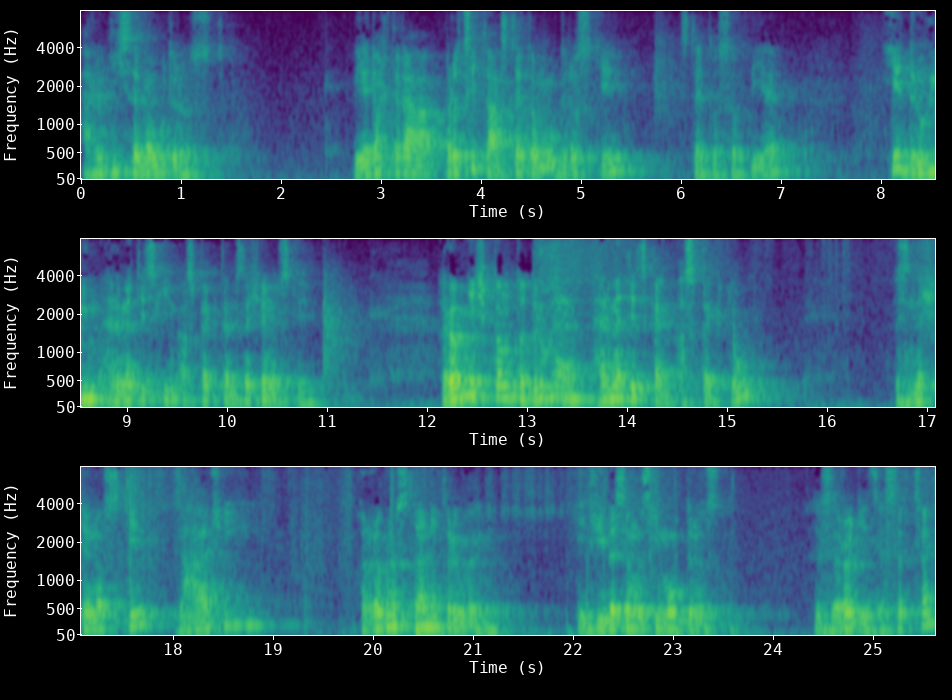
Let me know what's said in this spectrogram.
a rodí se moudrost. Věda, která procitá z této moudrosti, z této Sofie, je druhým hermetickým aspektem znešenosti. Rovněž v tomto druhém hermetickém aspektu znešenosti září rovnostranný trojuhelník. Nejdříve se musí moudrost zrodit ze srdce,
